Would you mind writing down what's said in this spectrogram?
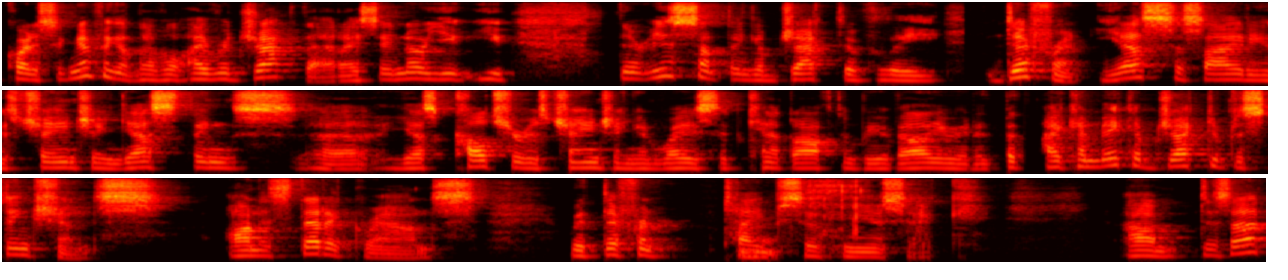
quite a significant level, I reject that. I say, no, you, you, there is something objectively different. Yes, society is changing. Yes, things, uh, yes, culture is changing in ways that can't often be evaluated. But I can make objective distinctions on aesthetic grounds with different types mm-hmm. of music. Um, does that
